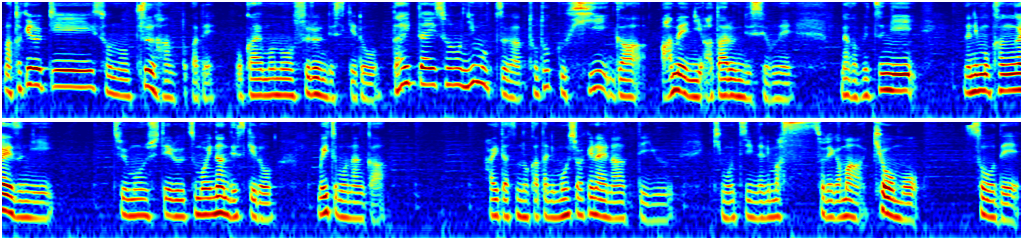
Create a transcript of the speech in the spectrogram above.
まあ、時々その通販とかでお買い物をするんですけど大体その荷物が届く日が雨に当たるんですよね。なんか別に何も考えずに注文しているつもりなんですけど、まあ、いつもなんか配達の方に申し訳ないなっていう気持ちになります。それがまあ今日もそうで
